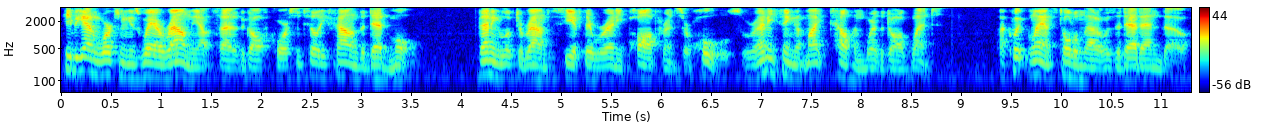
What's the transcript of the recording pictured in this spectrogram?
He began working his way around the outside of the golf course until he found the dead mole. Then he looked around to see if there were any paw prints or holes, or anything that might tell him where the dog went. A quick glance told him that it was a dead end, though,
